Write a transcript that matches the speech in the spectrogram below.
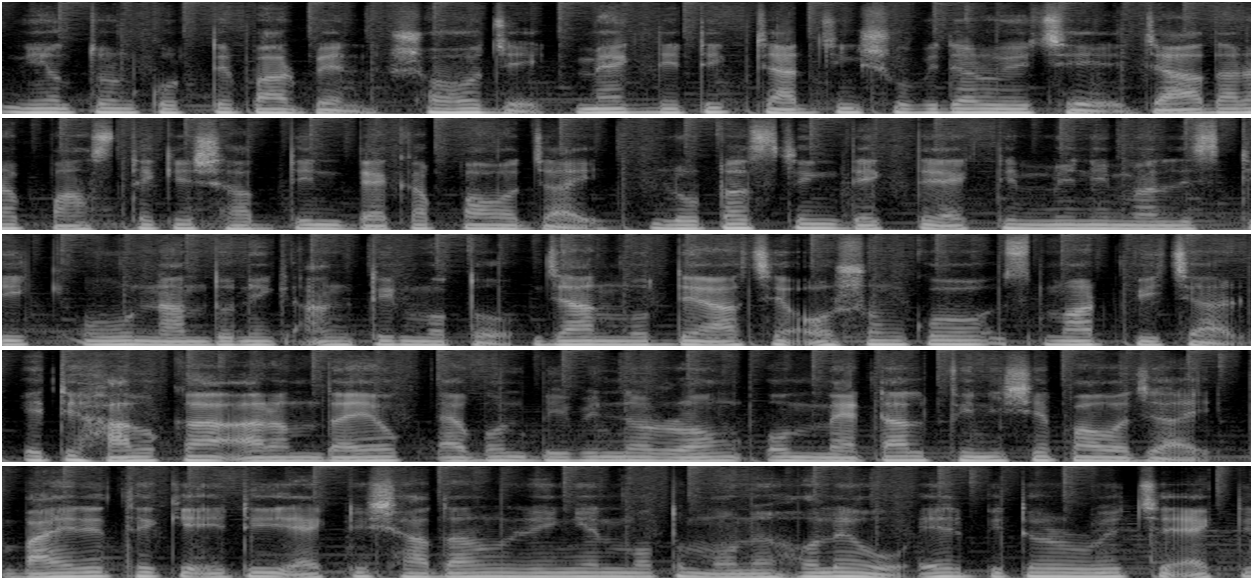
নিয়ন্ত্রণ করতে পারবেন। সহজে ম্যাগনেটিক চার্জিং সুবিধা রয়েছে, যা দ্বারা পাঁচ থেকে সাত দিন ব্যাকআপ পাওয়া যায়। লোটাস রিং দেখতে একটি মিনিমালিস্টিক ও নান্দনিক আংটির মতো, যার মধ্যে আছে অসংখ্য স্মার্ট ফিচার। এটি হালকা, আরামদায়ক এবং বিভিন্ন রং ও মেটাল ফিনিশে পাওয়া যায়। বাইরে থেকে এটি একটি সাধারণ রিং এর মতো মনে হলেও এর ভিতরে রয়েছে একটি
